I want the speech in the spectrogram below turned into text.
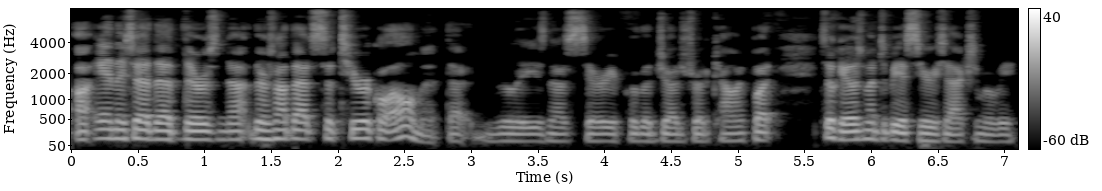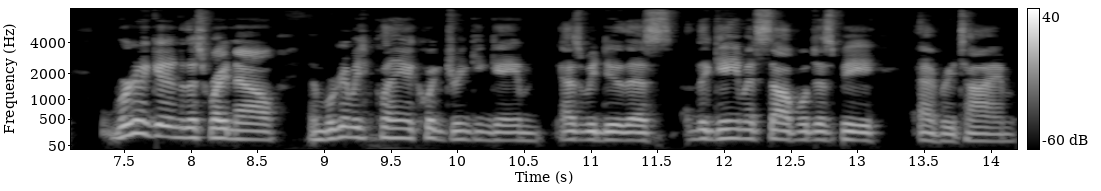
Uh, and they said that there's not there's not that satirical element that really is necessary for the Judge Dredd comic, but it's okay. It was meant to be a serious action movie. We're gonna get into this right now, and we're gonna be playing a quick drinking game as we do this. The game itself will just be every time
